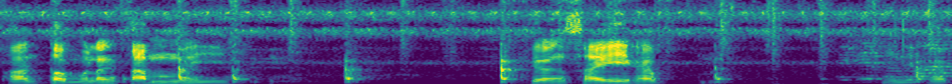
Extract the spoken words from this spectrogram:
พานต่อมกำลังตำใหม่เครื่องใส่ครับ นี่นะครับ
